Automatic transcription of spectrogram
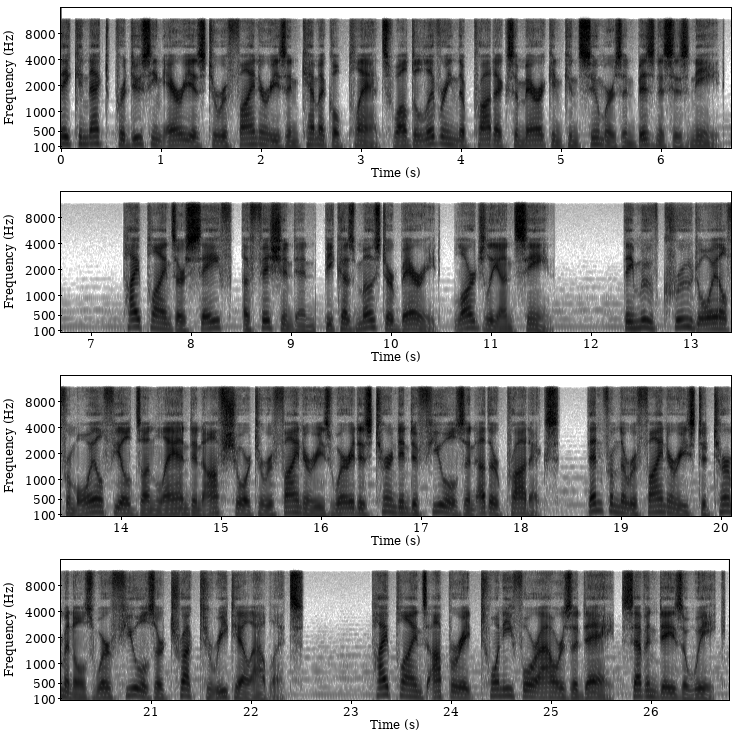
They connect producing areas to refineries and chemical plants while delivering the products American consumers and businesses need. Pipelines are safe, efficient and, because most are buried, largely unseen. They move crude oil from oil fields on land and offshore to refineries where it is turned into fuels and other products, then from the refineries to terminals where fuels are trucked to retail outlets. Pipelines operate 24 hours a day, 7 days a week.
